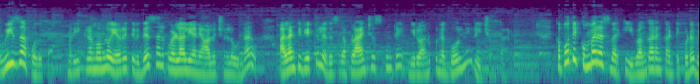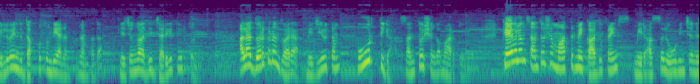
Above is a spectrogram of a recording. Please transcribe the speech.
వీసా పొందుతారు. మరి ఈ క్రమంలో ఎవరైతే విదేశాలకు వెళ్ళాలి అనే ఆలోచనలో ఉన్నారో అలాంటి వ్యక్తులు ఎదురుగా ప్లాన్ చేసుకుంటే మీరు అనుకున్న గోల్ని రీచ్ అవుతారు. కాకపోతే కుంభరాశి వారికి బంగారం కంటే కూడా విలువైంది దక్కుతుంది అని అనుకున్నాం కదా? నిజంగా అది జరిగి తీరుతుంది. అలా దొరకడం ద్వారా మీ జీవితం పూర్తిగా సంతోషంగా మారుతుంది. కేవలం సంతోషం మాత్రమే కాదు ఫ్రెండ్స్ మీరు అస్సలు ఊహించని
